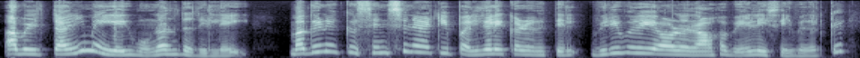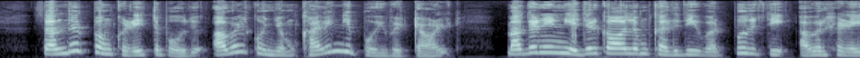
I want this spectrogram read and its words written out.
அவள் தனிமையை உணர்ந்ததில்லை. மகனுக்கு சின்சினாட்டி பல்கலைக்கழகத்தில் விரிவுரையாளராக வேலை செய்வதற்கு சந்தர்ப்பம் கிடைத்தபோது அவள் கொஞ்சம் கலங்கி போய்விட்டாள். மகனின் எதிர்காலம் கருதி வற்புறுத்தி அவர்களை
